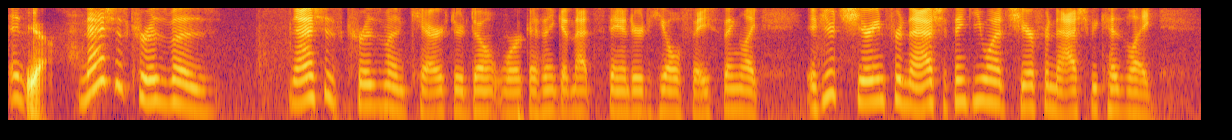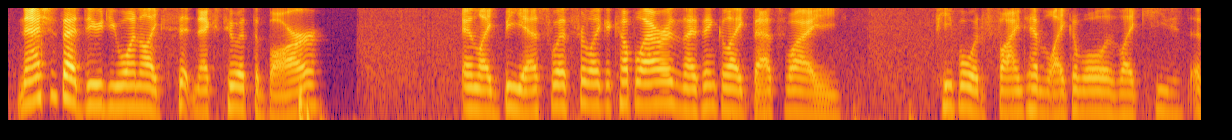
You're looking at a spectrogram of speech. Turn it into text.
And Yeah. Nash's charisma is Nash's charisma and character don't work. I think in that standard heel face thing. Like, if you're cheering for Nash, I think you want to cheer for Nash because like Nash is that dude you want to like sit next to at the bar and like BS with for like a couple hours, and I think like that's why people would find him likable is like he's uh,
